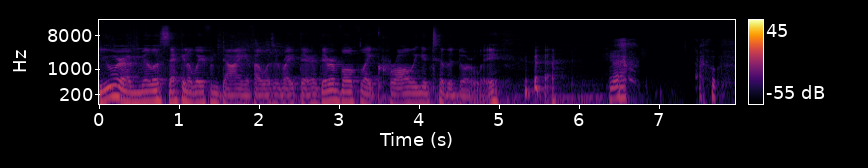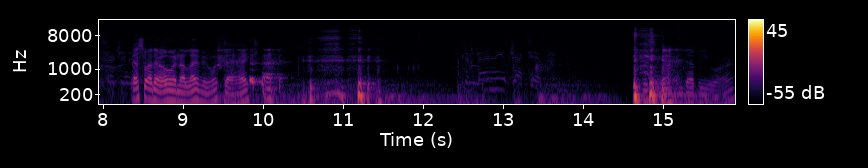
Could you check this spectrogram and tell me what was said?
You were a millisecond away from dying if I wasn't right there. They were both like crawling into the doorway. That's why they're 0 and 11. What the heck? Defend the objective. This is an MWR.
